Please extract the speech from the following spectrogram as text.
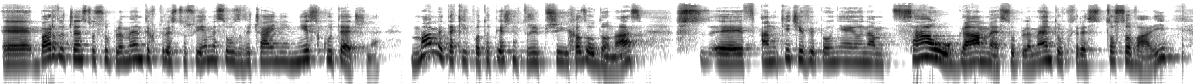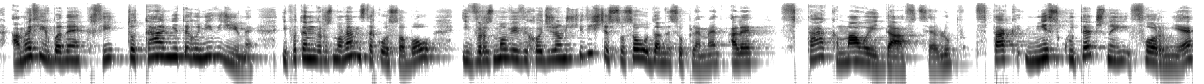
e, bardzo często suplementy, które stosujemy są zwyczajnie nieskuteczne. Mamy takich potopiecznych, którzy przychodzą do nas, e, w ankiecie wypełniają nam całą gamę suplementów, które stosowali, a my w ich badaniach krwi totalnie tego nie widzimy. I potem rozmawiamy z taką osobą i w rozmowie wychodzi, że on rzeczywiście stosował dany suplement, ale w tak małej dawce lub w tak nieskutecznej formie,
